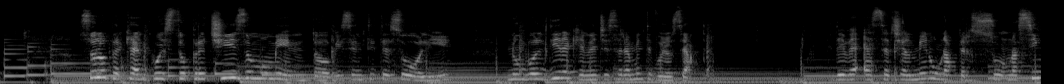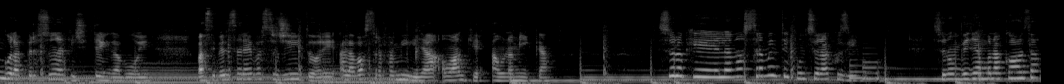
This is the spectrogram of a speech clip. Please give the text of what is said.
Eh. Solo perché in questo preciso momento vi sentite soli, non vuol dire che necessariamente voi lo siate. Deve esserci almeno una, perso- una singola persona che ci tenga a voi. Basti pensare ai vostri genitori, alla vostra famiglia o anche a un'amica. Solo che la nostra mente funziona così. Se non vediamo una cosa,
